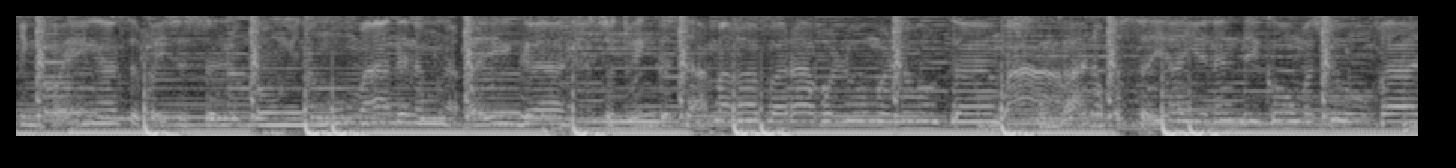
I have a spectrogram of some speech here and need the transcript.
aking pahinga. Sabay sa salubungin ng umaga ng nakahiga So tuwing kasama ka para ako lumulutang. Kung gaano kasaya yan hindi ko masukat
